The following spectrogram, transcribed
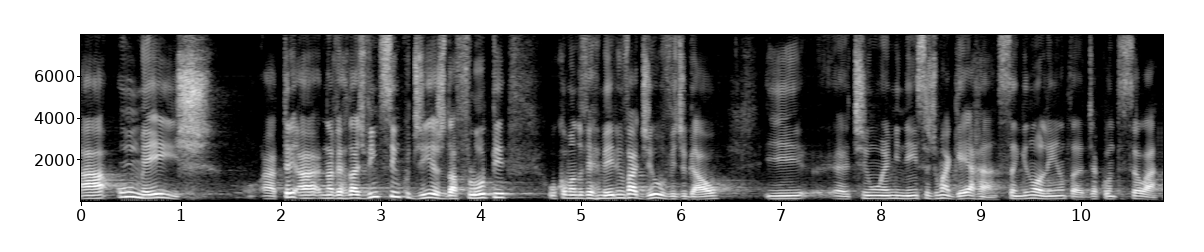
há um mês, há, na verdade 25 dias da FLUP, o Comando Vermelho invadiu o Vidigal e é, tinha uma eminência de uma guerra sanguinolenta de acontecer lá.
